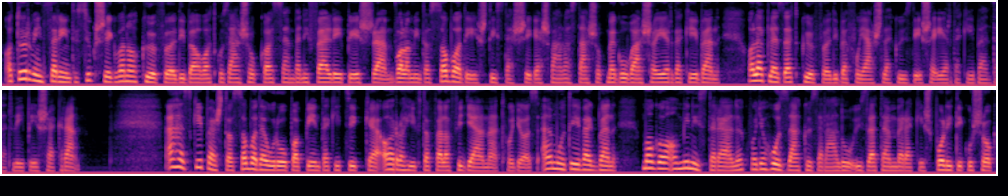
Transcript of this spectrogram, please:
A törvény szerint szükség van a külföldi beavatkozásokkal szembeni fellépésre, valamint a szabad és tisztességes választások megóvása érdekében, a leplezett külföldi befolyás leküzdése érdekében tett lépésekre. Ehhez képest a Szabad Európa pénteki cikke arra hívta fel a figyelmet, hogy az elmúlt években maga a miniszterelnök vagy a hozzá közel álló üzletemberek és politikusok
